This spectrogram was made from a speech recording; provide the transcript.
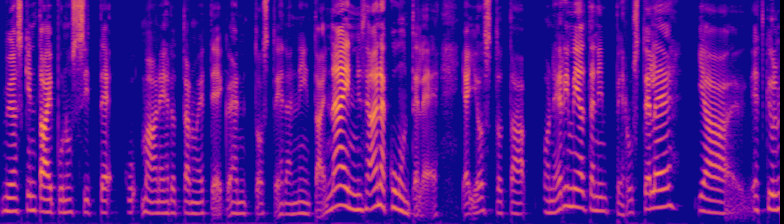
myöskin taipunut sitten, kun mä oon ehdottanut, että hän nyt tuossa tehdä niin tai näin, niin se aina kuuntelee. Ja jos tota, on eri mieltä, niin perustelee. Ja et kyllä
